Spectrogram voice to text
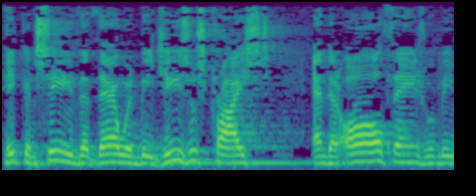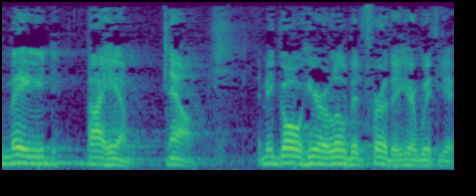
He conceived that there would be Jesus Christ and that all things would be made by Him. Now, let me go here a little bit further here with you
